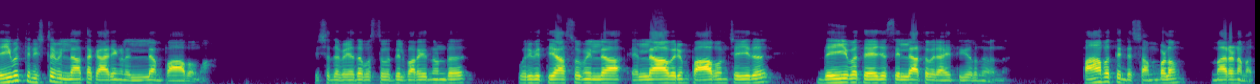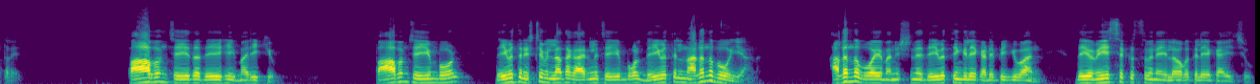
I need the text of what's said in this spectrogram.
ദൈവത്തിന് ഇഷ്ടമില്ലാത്ത കാര്യങ്ങളെല്ലാം പാപമാണ്. വിശുദ്ധ വേദപുസ്തകത്തിൽ പറയുന്നുണ്ട് ഒരു വ്യത്യാസവുമില്ല എല്ലാവരും പാപം ചെയ്ത് ദൈവ തേജസ്സില്ലാത്തവരായി തീർന്നുവെന്ന് പാപത്തിന്റെ ശമ്പളം മരണമത്രേ. പാപം ചെയ്ത ദേഹി മരിക്കും. പാപം ചെയ്യുമ്പോൾ ദൈവത്തിന് ഇഷ്ടമില്ലാത്ത കാര്യങ്ങൾ ചെയ്യുമ്പോൾ ദൈവത്തിൽ നിന്ന് അകന്നു പോവുകയാണ്. അകന്നു പോയ മനുഷ്യനെ ദൈവത്തിങ്കിലേക്ക് അടുപ്പിക്കുവാൻ ദൈവം യേശുക്രിസ്തുവിനെ ലോകത്തിലേക്ക് അയച്ചു.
